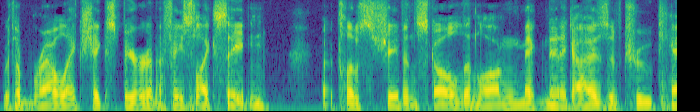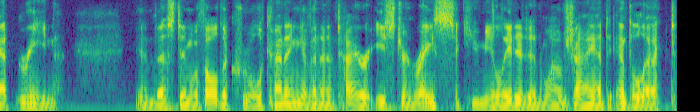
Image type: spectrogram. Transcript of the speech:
with a brow like Shakespeare and a face like Satan, a close shaven skull, and long, magnetic eyes of true cat green. Invest him with all the cruel cunning of an entire Eastern race accumulated in one giant intellect,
